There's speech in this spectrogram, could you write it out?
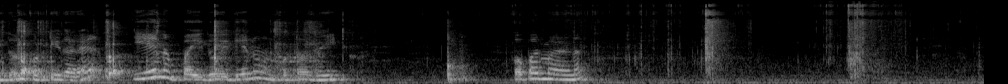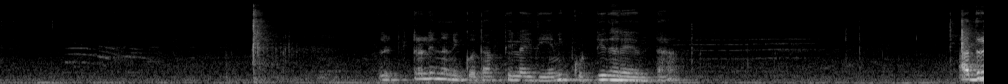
ಇದೊಂದು ಕೊಟ್ಟಿದ್ದಾರೆ. ಏನಪ್ಪ ಇದು? ಇದೇನೋ ಒಂದು ಕೊಟ್ಟೋ ರೈಟ್ ಓಪನ್ ಮಾಡೋಣ. ಲಿಟ್ರಲಿ ನನಗೆ ಗೊತ್ತಾಗ್ತಿಲ್ಲ ಇದು ಏನಕ್ಕೆ ಕೊಟ್ಟಿದ್ದಾರೆ ಅಂತ. ಅದ್ರ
